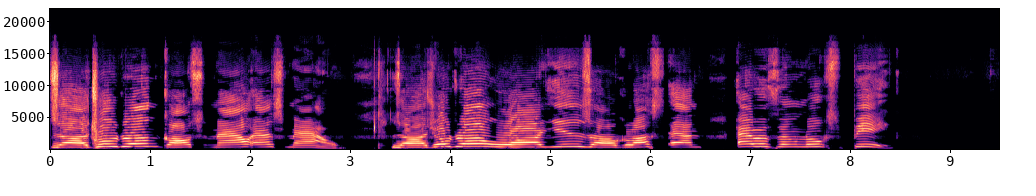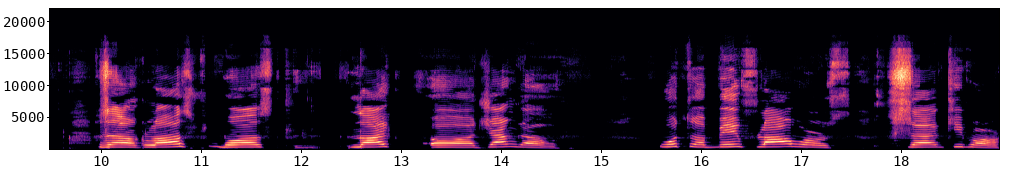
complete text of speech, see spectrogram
The children got smell and smell. The children were in the glass and everything looked big. The glass was like a jungle. What a big flowers, said Kipper.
